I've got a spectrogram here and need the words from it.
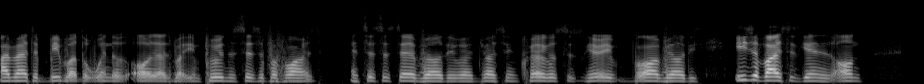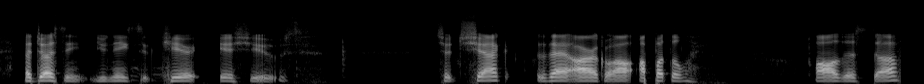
are meant to beef up the Windows OS by improving the system performance and system stability when addressing critical security vulnerabilities. Each device is getting its own addressing unique secure issues. To check that article, I'll, I'll put the all this stuff.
